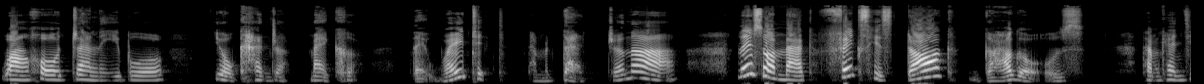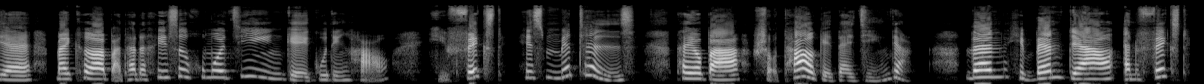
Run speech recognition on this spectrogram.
往后站了一步，又看着麦克。They waited. 他们等着呢。They saw Mac fix his dark goggles. 他们看见麦克把他的黑色护目镜给固定好。He fixed his mittens. 他又把手套给戴紧点儿。 Then he bent down and fixed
